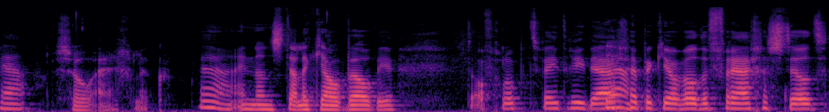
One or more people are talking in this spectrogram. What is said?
Ja. zo eigenlijk? ja, en dan stel ik jou wel weer... De afgelopen twee, drie dagen Ja. heb ik jou wel de vraag gesteld...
